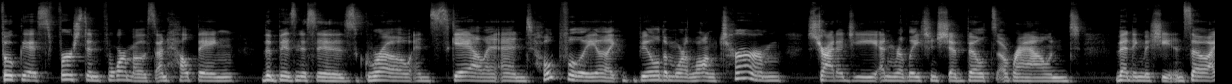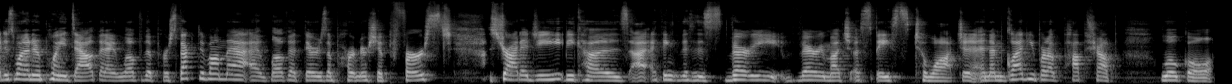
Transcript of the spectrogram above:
focus first and foremost on helping the businesses grow and scale and, and hopefully like build a more long-term strategy and relationship built around vending machine. So I just wanted to point out that I love the perspective on that. I love that there's a partnership first strategy because I, think this is very, very much a space to watch. And, and I'm glad you brought up Pop Shop Local.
